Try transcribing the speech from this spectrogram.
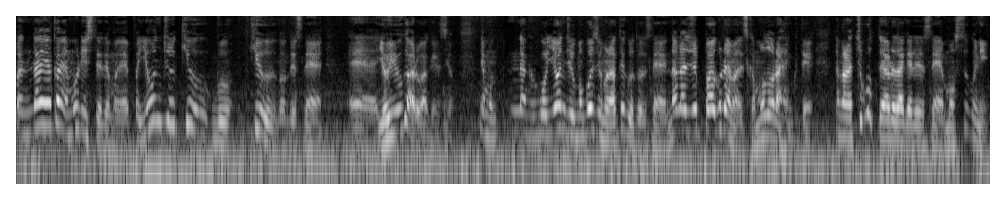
まあ、なんやかんや無理してでもね、やっぱり49分、9のですね、えー、余裕があるわけですよ。でも、なんかこう40も50もなってくるとですね、70%ぐらいまでしか戻らへんくて、だからちょこっとやるだけでですね、もうすぐに、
